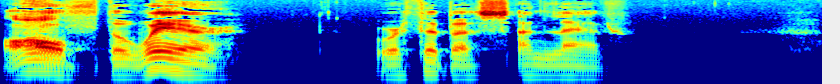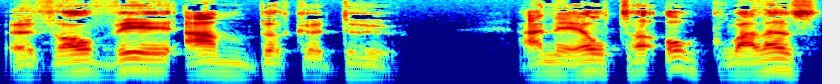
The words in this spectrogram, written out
Of the weir, Werthibus and lev. Ys o fi am bica do, an ilta o gwellas.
